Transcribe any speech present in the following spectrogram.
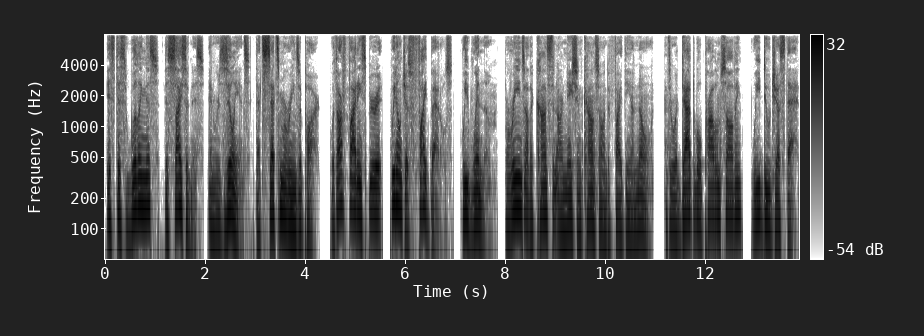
It's this willingness, decisiveness, and resilience that sets Marines apart. With our fighting spirit, we don't just fight battles, we win them. Marines are the constant our nation counts on to fight the unknown. And through adaptable problem solving, we do just that.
